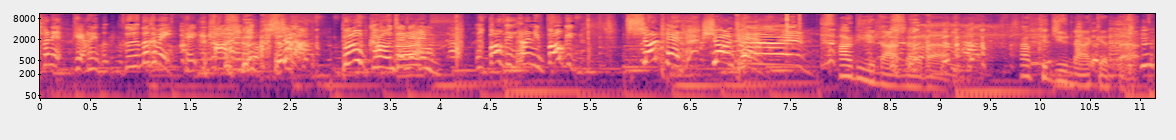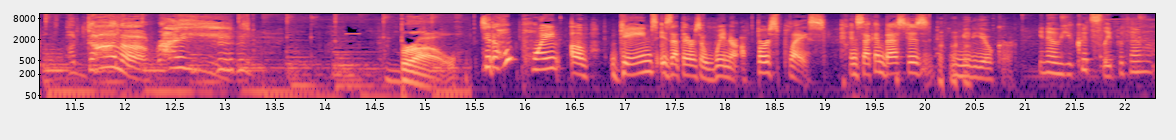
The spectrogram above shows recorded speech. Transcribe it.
Honey, okay, honey, look, look, look at me. Okay, uh, and, and shut up. Boob cones and, and uh, voguing, honey, voguing. Sean Penn, Sean Penn. How do you not know that? How could you not get that? Madonna, right? Bro. See, the whole point of games is that there's a winner, a first place, and second best is mediocre. You know, you could sleep with him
